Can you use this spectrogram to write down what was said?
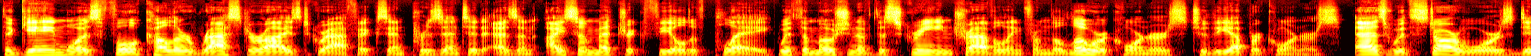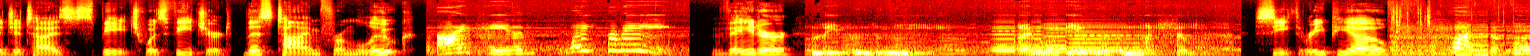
The game was full color rasterized graphics and presented as an isometric field of play, with the motion of the screen traveling from the lower corners to the upper corners. As with Star Wars, digitized speech was featured, this time from Luke, I see them. Wait for me. Vader, Leave them to me. I will deal with them myself. C3PO, Wonderful.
